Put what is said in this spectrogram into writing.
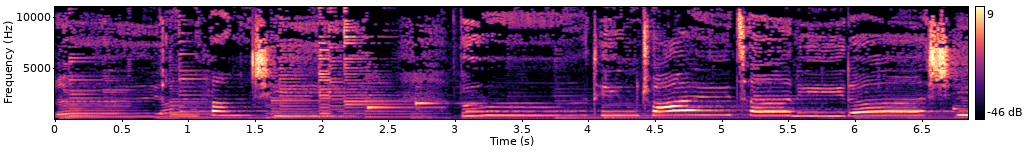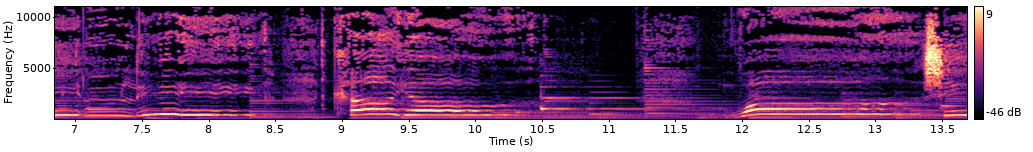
这样放弃不停揣测你的心里可有我心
